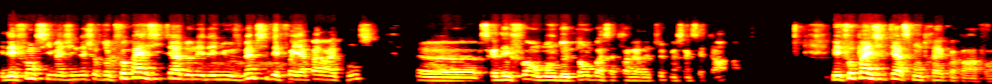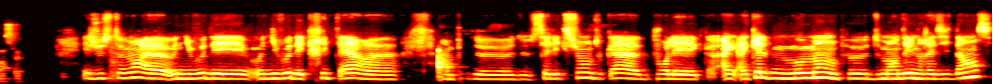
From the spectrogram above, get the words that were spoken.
Et des fois, on s'imagine des choses. Donc, il faut pas hésiter à donner des news, même si des fois, il n'y a pas de réponse. Euh, parce que des fois, on manque de temps, on passe à travers des trucs, etc. Mais il faut pas hésiter à se montrer, quoi, par rapport à ça. Et justement, euh, au, niveau des, au niveau des critères euh, un peu de, sélection, en tout cas, pour les, à, quel moment on peut demander une résidence?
